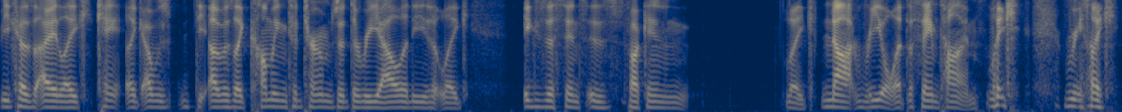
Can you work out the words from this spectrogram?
Because I like can't like I was I was like coming to terms with the reality that like existence is fucking like not real at the same time. Like re- like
